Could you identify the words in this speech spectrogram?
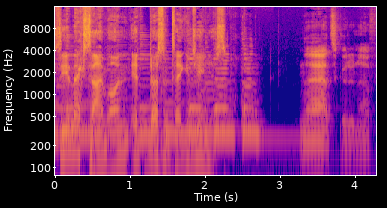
See you next time on It Doesn't Take a Genius. That's good enough.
